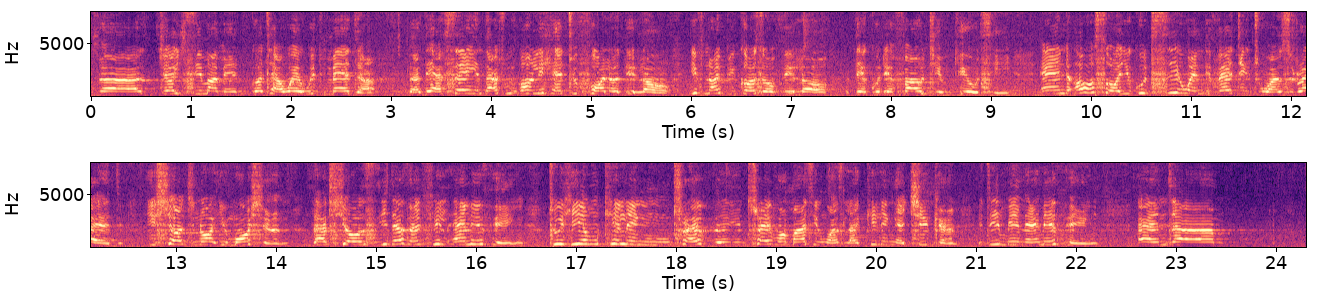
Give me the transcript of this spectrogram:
uh, George Zimmerman got away with murder that they are saying that we only had to follow the law. If not because of the law, they could have found him guilty. And also, you could see when the verdict was read, he showed no emotion. That shows he doesn't feel anything. To him, killing Trev Trayvon Martin was like killing a chicken. It didn't mean anything. And um,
